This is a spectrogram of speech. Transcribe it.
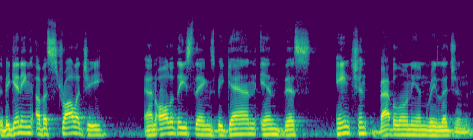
the beginning of astrology, and all of these things began in this ancient Babylonian religion.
